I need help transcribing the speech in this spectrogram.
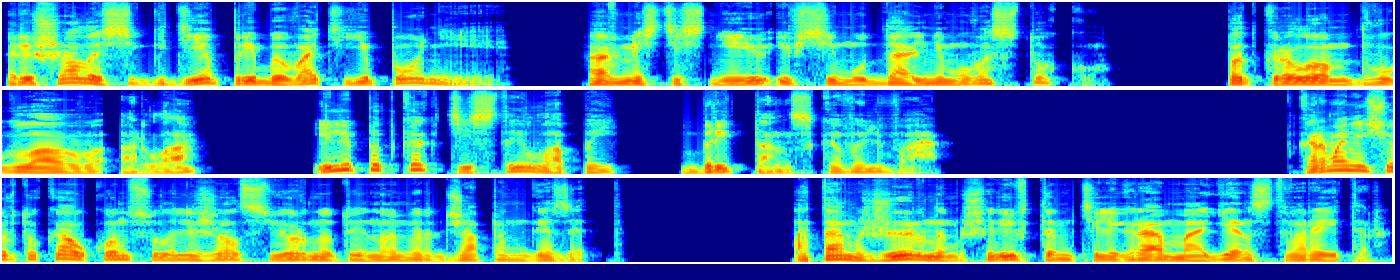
решалось, где пребывать Японии, а вместе с нею и всему Дальнему Востоку, под крылом двуглавого орла или под когтистой лапой британского льва. Кармане сюртука у консула лежал свернутый номер Japan Gazette, а там жирным шрифтом телеграмма агентства Рейтер.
